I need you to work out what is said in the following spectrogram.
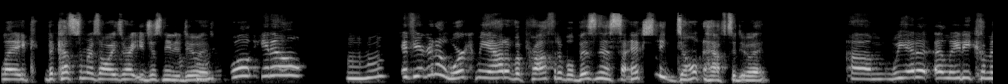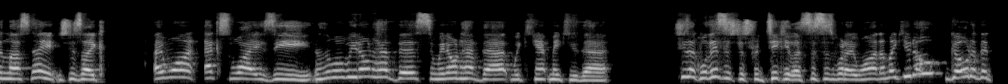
like the customer's always right. You just need to do it. Well, you know, Mm-hmm. if you're going to work me out of a profitable business, I actually don't have to do it. Um, we had a, a lady come in last night and she's like, I want X, Y, Z. I said, well, we don't have this and we don't have that. And we can't make you that. She's like, well, this is just ridiculous. This is what I want. I'm like, you don't go to the,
